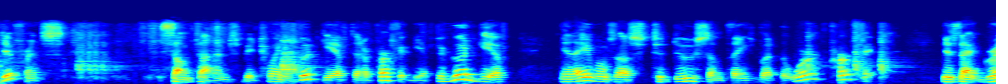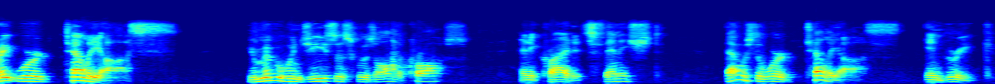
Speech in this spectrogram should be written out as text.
difference sometimes between a good gift and a perfect gift. A good gift enables us to do some things, but the word perfect is that great word teleos. You remember when Jesus was on the cross and he cried, It's finished? That was the word teleos in Greek.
